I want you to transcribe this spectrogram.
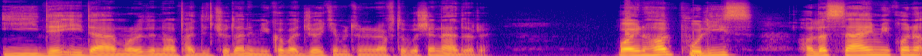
ایده ای در مورد ناپدید شدن میکا و جایی که می‌تونه رفته باشه نداره. با این حال پلیس حالا سعی می‌کنه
